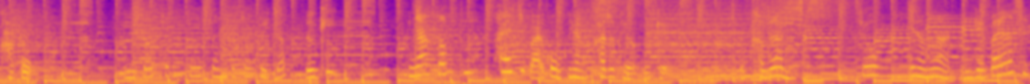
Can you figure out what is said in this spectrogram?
가고 여기서 점프 점프 점프죠? 여기? 그냥 점프 하지 말고 그냥 가도 돼요. 이렇게. 가면 쭉 이러면 이게 빨간색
